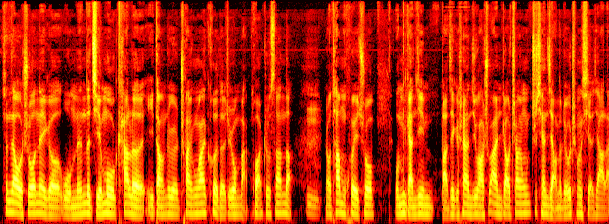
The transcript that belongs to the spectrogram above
现在我说那个我们的节目开了一档这个创业公开课的这种板块，周三的，嗯，然后他们会说，我们赶紧把这个商业计划书按照张庸之前讲的流程写下来，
